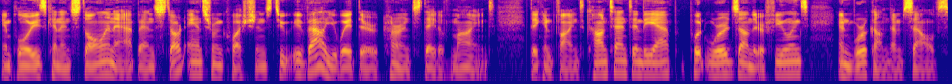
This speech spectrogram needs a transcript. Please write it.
Employees can install an app and start answering questions to evaluate their current state of mind. They can find content in the app, put words on their feelings, and work on themselves.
